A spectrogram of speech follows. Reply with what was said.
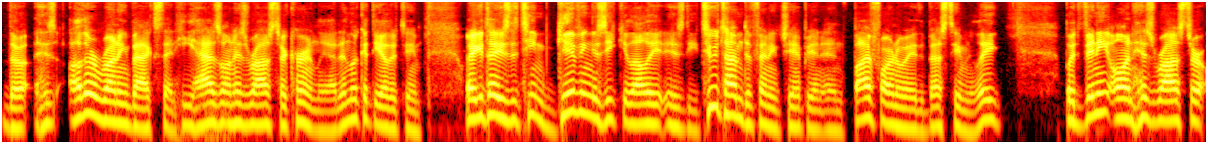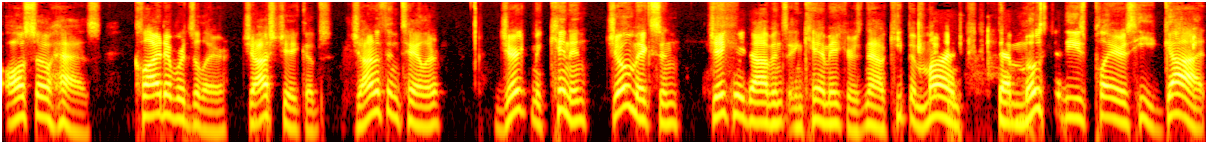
the his other running backs that he has on his roster currently. I didn't look at the other team. What I can tell you is the team giving Ezekiel Elliott is the two-time defending champion and by far and away the best team in the league. But Vinny on his roster also has Clyde Edwards-Helaire, Josh Jacobs, Jonathan Taylor, Jerick McKinnon, Joe Mixon, J.K. Dobbins, and Cam Akers. Now, keep in mind that most of these players he got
